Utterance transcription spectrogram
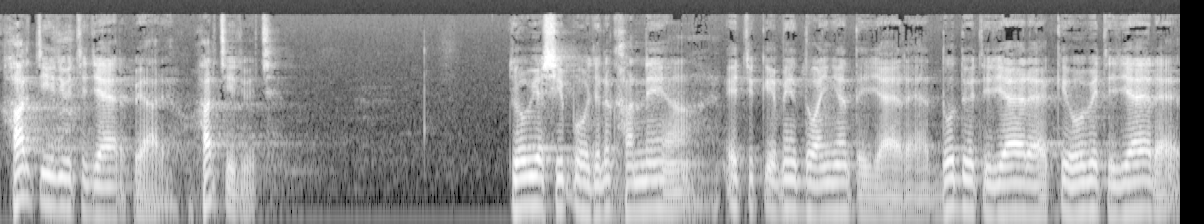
ਹਰ ਚੀਜ਼ ਵਿੱਚ ਜ਼ਹਿਰ ਪਿਆ ਰਿਹਾ ਹਰ ਚੀਜ਼ ਵਿੱਚ। ਜੋ ਵੀ ਅਸੀਂ ਭੋਜਨ ਖਾਂਦੇ ਆ ਇਹ ਚ ਕਿਵੇਂ ਦਵਾਈਆਂ ਤੇ ਜ਼ਹਿਰ ਹੈ? ਦੁੱਧ ਵਿੱਚ ਜ਼ਹਿਰ ਹੈ, ਘਿਓ ਵਿੱਚ ਜ਼ਹਿਰ ਹੈ,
